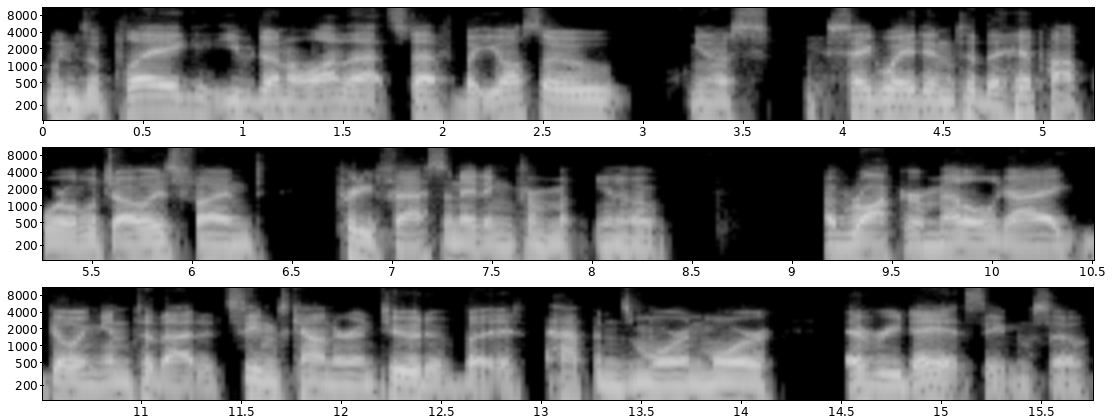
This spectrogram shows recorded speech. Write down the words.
Winds of Plague. You've done a lot of that stuff, but you also, you know, segued into the hip hop world, which I always find pretty fascinating from you know a rock or metal guy going into that. It seems counterintuitive, but it happens more and more every day. It seems so.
